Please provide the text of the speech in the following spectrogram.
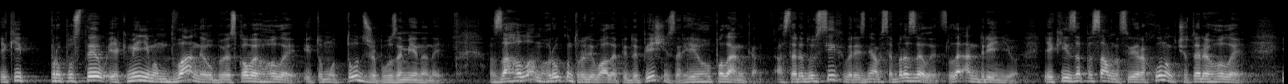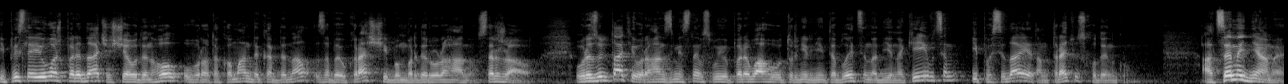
який пропустив як мінімум два необов'язкових голи, і тому тут же був замінений. Загалом гру контролювали підопічні Сергія Гополенка. А серед усіх вирізнявся бразилець Ле Андріньо, який записав на свій рахунок 4 голи. І після його ж передачі ще один гол у ворота команди Кардинал забив кращий бомбардир урагану Сержао. У результаті ураган зміцнив свою перевагу у турнірній таблиці над Єнакіївцем і посідає там третю сходинку. А цими днями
